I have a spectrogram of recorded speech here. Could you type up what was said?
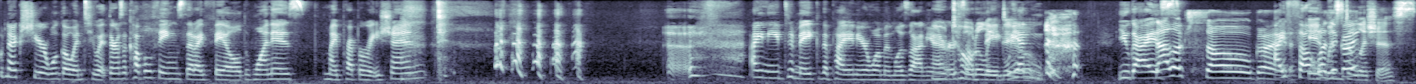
next year we'll go into it. There's a couple things that I failed. One is my preparation. I need to make the Pioneer Woman lasagna. You or totally something. We do. had- you guys, That looked so good. I felt It was was, it delicious.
